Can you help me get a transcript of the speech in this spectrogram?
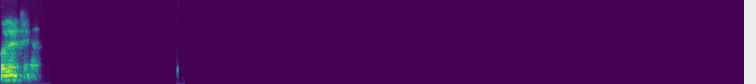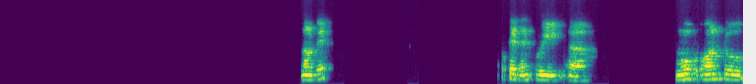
করলেন সিনহা Not there? Okay, then we uh, move on to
